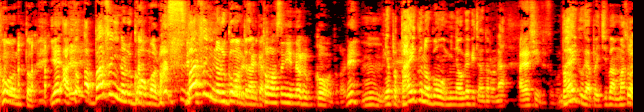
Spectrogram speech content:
ゴーンと、いや、あと、あ、バスに乗るゴーンもある。バスに乗るゴーンってなんか飛ばすに乗るゴーンとかね。うん。やっぱバイクのゴーンをみんな追いかけちゃうだろうな。怪しいですもんね。バイクがやっぱ一番まね。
